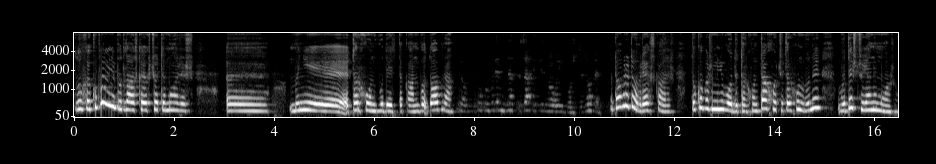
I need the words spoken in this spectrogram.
Слухай, купи мені, будь ласка, якщо ти можеш. Е, мені тархун буде стакан, бо добре? Добре, будемо запити з нової пошти, добре? Добре, добре, як скажеш. То купиш мені воду тархун. Так хочу тархун води, води, що я не можу.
